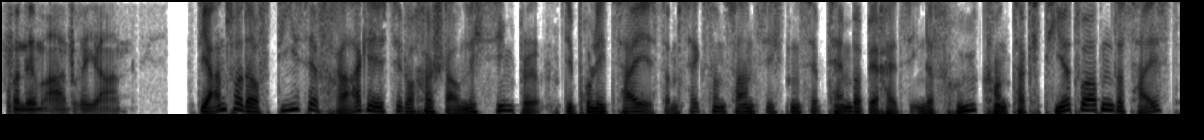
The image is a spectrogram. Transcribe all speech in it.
von dem Adrian. Die Antwort auf diese Frage ist jedoch erstaunlich simpel. Die Polizei ist am 26. September bereits in der Früh kontaktiert worden. Das heißt,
